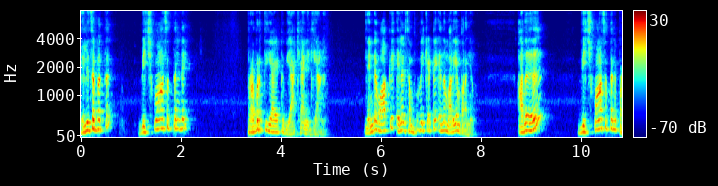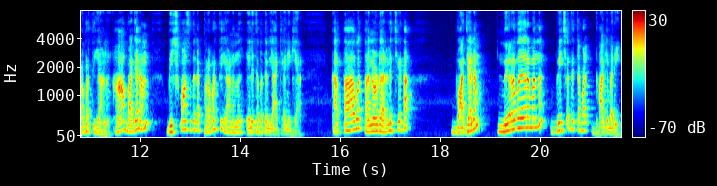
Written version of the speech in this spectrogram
എലിസബത്ത് വിശ്വാസത്തിന്റെ പ്രവൃത്തിയായിട്ട് വ്യാഖ്യാനിക്കുകയാണ്. നിന്റെ വാക്ക് എന്നിൽ സംഭവിക്കട്ടെ എന്ന് മറിയം പറഞ്ഞു. അത് വിശ്വാസത്തിന്റെ പ്രവൃത്തിയാണ്. ആ വചനം വിശ്വാസത്തിന്റെ പ്രവൃത്തിയാണെന്ന് എലിസബത്ത് വ്യാഖ്യാനിക്കുക. കർത്താവ് തന്നോട് അരളി ചെയ്ത വചനം നിറവേറുമെന്ന് വിശ്വസിച്ചവൾ ഭാഗ്യവതി.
